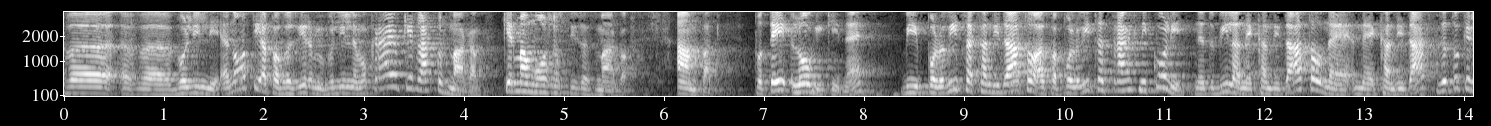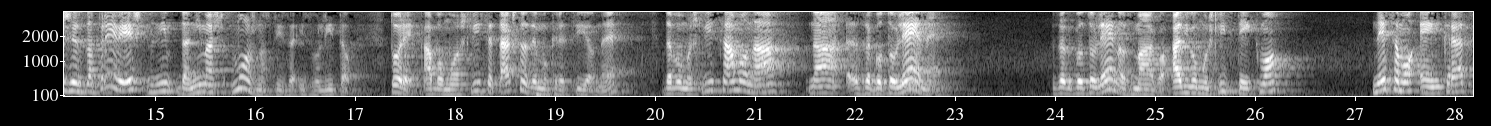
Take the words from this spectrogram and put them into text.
v, v volilni enoti ali pa v oziroma volilnem okraju, kjer lahko zmagam, kjer imam možnosti za zmago. Ampak po tej logiki, ne, bi polovica kandidatov ali pa polovica strank nikoli ne dobila ne kandidatov, ne, ne kandidatk, zato ker že zdaprej veš, da, ni, da nimaš možnosti za izvolitev. Torej, a bomo šli se takšno demokracijo, ne? da bomo šli samo na, na zagotovljene, zagotovljeno zmago, ali bomo šli v tekmo, ne samo enkrat,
